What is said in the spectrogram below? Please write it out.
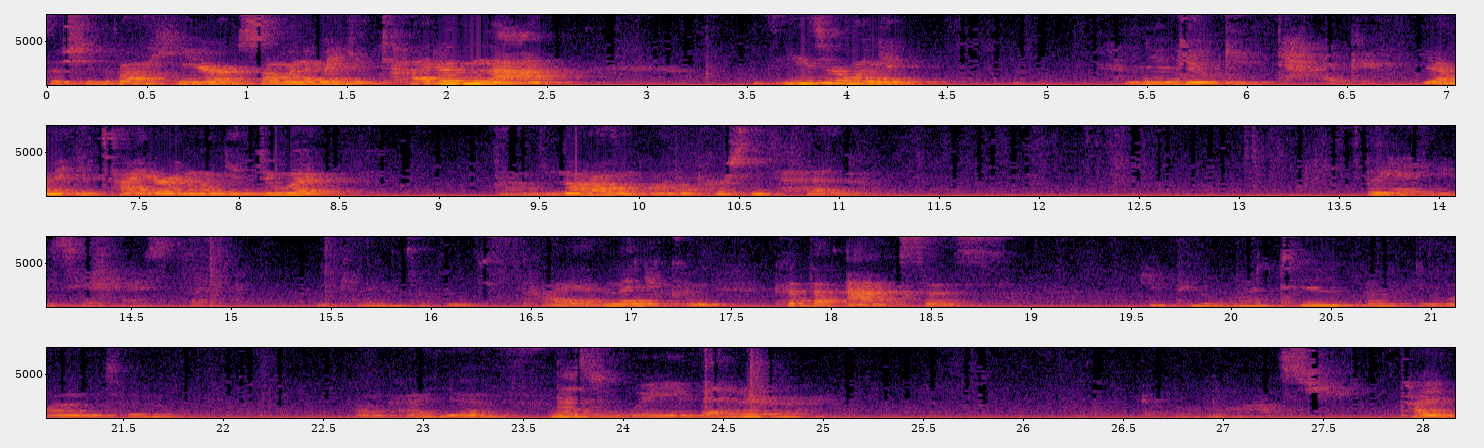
So she's about here. So I'm going to make it tighter than that. It's easier when you when you do Make it tighter. yeah make it tighter and when you do it um, not on, on a person's head. But yeah, you see her stuff. Okay, so you just tie it and then you can cut the axis If you want to. if you want to. Okay, yes. That's way better. Tight.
